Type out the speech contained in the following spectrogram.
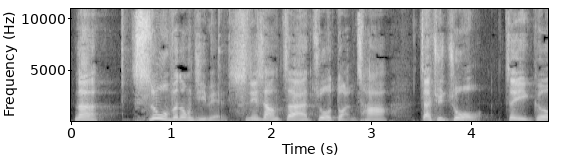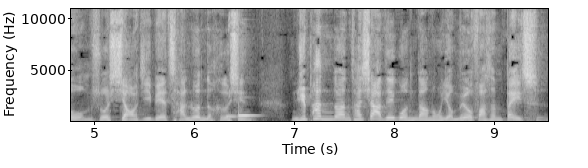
那十五分钟级别实际上在做短差，再去做这一个我们说小级别缠论的核心，你去判断它下跌过程当中有没有发生背驰，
